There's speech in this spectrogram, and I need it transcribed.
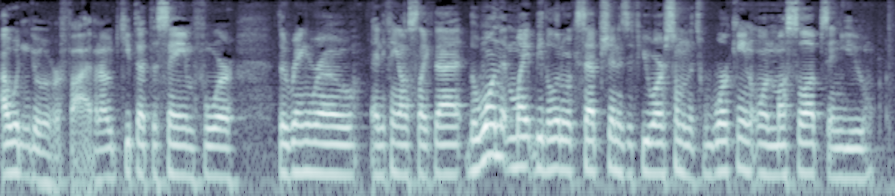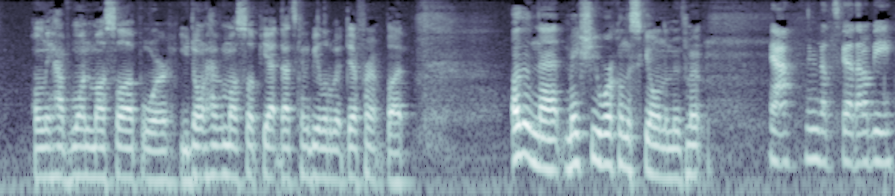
I wouldn't go over 5 and I would keep that the same for the ring row, anything else like that. The one that might be the little exception is if you are someone that's working on muscle ups and you only have one muscle up or you don't have a muscle up yet, that's going to be a little bit different, but other than that, make sure you work on the skill and the movement. Yeah, I think that's good. That'll be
